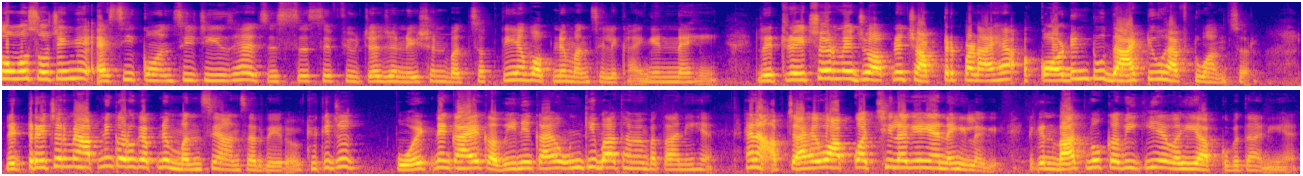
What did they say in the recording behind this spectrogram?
तो वो सोचेंगे, ऐसी कौन सी चीज़ है जिससे सिर्फ़ फ्यूचर जनरेशन बच सकती है? वो अपने मन से लिखाएँगे, नहीं। लिटरेचर में जो आपने चैप्टर पढ़ा है according to that you have to answer literature में आप नहीं करोगे, अपने मन से आंसर दे रहे हो, क्योंकि जो पोइट ने कहा है, कवि ने कहा है, उनकी बात हमें बतानी है। है ना? अब चाहे वो आपको अच्छी लगे या नहीं लगे, लेकिन बात वो कवि की है, वही आपको बतानी है।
